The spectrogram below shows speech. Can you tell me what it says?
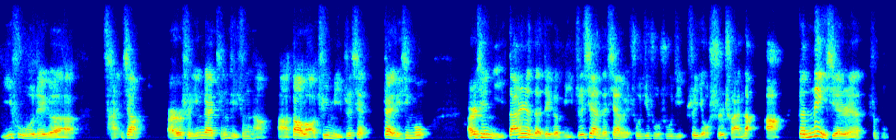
一副这个惨相，而是应该挺起胸膛啊，到老区米脂县再立新功。而且你担任的这个米脂县的县委书记处书记是有实权的啊，跟那些人是不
